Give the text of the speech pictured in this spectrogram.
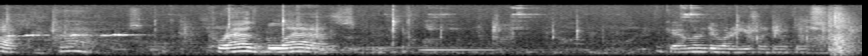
Oh, Kraz. Kraz Blaz. Okay, I'm gonna do what I usually do with this.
